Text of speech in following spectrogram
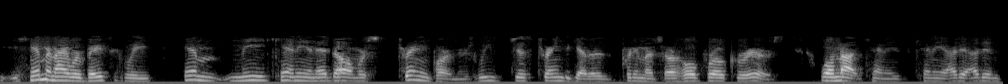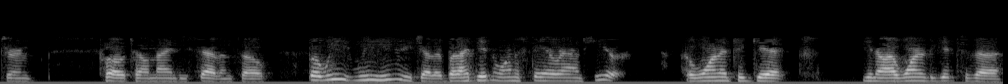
him and I were basically him, me, Kenny, and Ed Dalton were training partners. We just trained together pretty much our whole pro careers. Well, not Kenny's. Kenny, I, I didn't turn pro till '97, so but we we needed each other. But I didn't want to stay around here. I wanted to get, you know, I wanted to get to the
